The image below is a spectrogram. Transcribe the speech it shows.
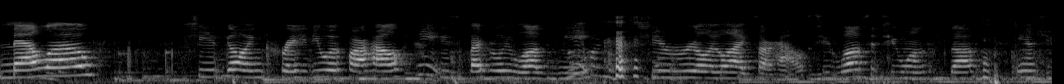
Mellow. She's going crazy with our house. She especially loves me. she really likes our house. She loves it. She wants stuff. And she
